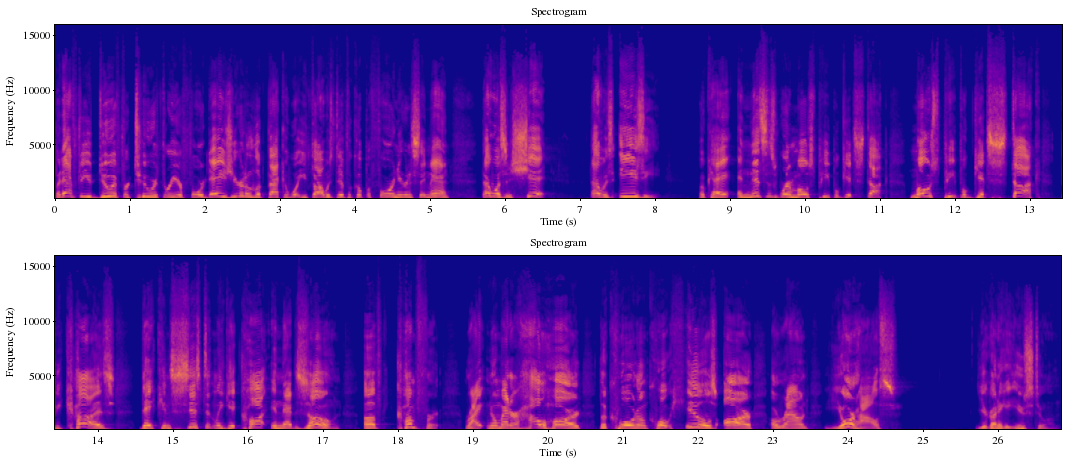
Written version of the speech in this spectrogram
But after you do it for two or three or four days, you're going to look back at what you thought was difficult before and you're going to say, man, that wasn't shit. That was easy. Okay. And this is where most people get stuck. Most people get stuck because they consistently get caught in that zone of comfort, right? No matter how hard the quote unquote hills are around your house, you're going to get used to them.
